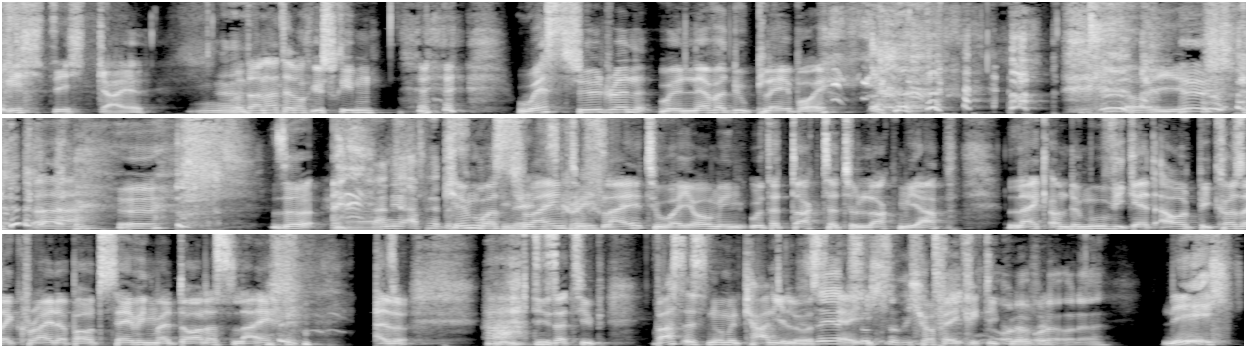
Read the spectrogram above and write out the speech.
Richtig geil. Ja. Und dann hat er noch geschrieben, West Children will never do Playboy. oh je. Ah, So, Daniel Ab Kim was trying to fly to Wyoming with a doctor to lock me up, like on the movie Get Out, because I cried about saving my daughter's life. also, ah, dieser Typ. Was ist nur mit Kanye los? Er Ey, ich, ich hoffe, er kriegt die oder- Kurve. Oder, oder, Nee, ich,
